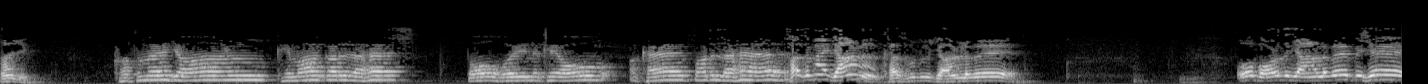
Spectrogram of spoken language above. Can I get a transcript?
ਹਾਂਜੀ। ਖਸਮੈ ਜਾਨ ਖਿਮਾ ਕਰ ਰਹਿ ਤੋ ਹੋਏ ਨਖਿਓ ਅਖੈ ਪਦ ਲਹੈ। ਖਸਮੈ ਜਾਣ ਖਸਮ ਨੂੰ ਜਾਣ ਲਵੇ। ਉਹ ਬੌਲਦ ਜਾਣ ਲਵੇ ਪਿਛੇ।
